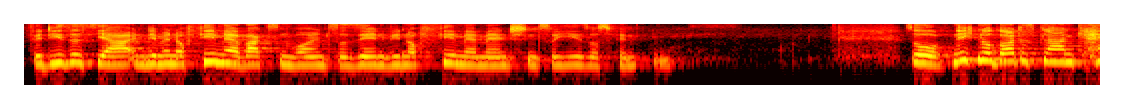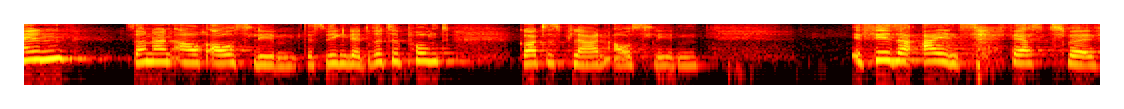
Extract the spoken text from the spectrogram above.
für dieses Jahr, in dem wir noch viel mehr wachsen wollen, zu sehen, wie noch viel mehr Menschen zu Jesus finden. So, nicht nur Gottes Plan kennen, sondern auch ausleben. Deswegen der dritte Punkt, Gottes Plan ausleben. Epheser 1, Vers 12.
